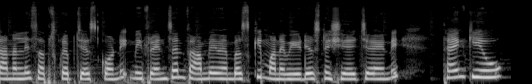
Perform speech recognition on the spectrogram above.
ఛానల్ని సబ్స్క్రైబ్ చేసుకోండి. మీ ఫ్రెండ్స్ అండ్ ఫ్యామిలీ మెంబర్స్కి మన వీడియోస్ని షేర్ చేయండి. థ్యాంక్ యూ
